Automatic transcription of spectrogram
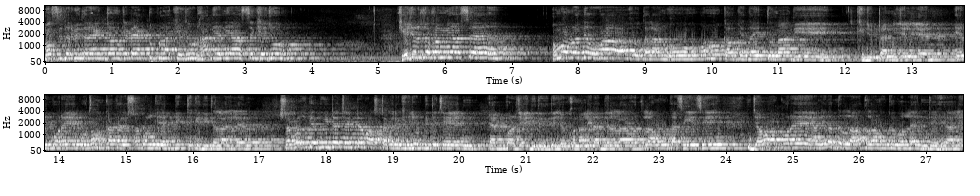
মসজিদের ভিতরে একজন কেটে এক টুকলা খেজুর ঢা দিয়ে নিয়ে আসছে খেজুর। খেজুর যখন নিয়ে আসে অমর রাধে অন্য কাউকে দায়িত্ব না দিয়ে খেজুরটা নিজে নিলেন। এরপরে প্রথম কাতারে সকলকে একদিক থেকে দিতে লাগলেন। সকলকে দুইটা, চারটা, পাঁচটা করে খেজুর দিতেছেন এক পর্যায়ে দিতে দিতে যখন আলী রাদিল্লাহর কাছে গেছে, যাওয়ার পরে আলী রাদিল্লাহকে বললেন যে, হে আলী,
